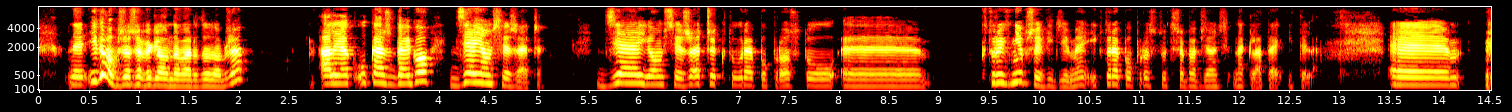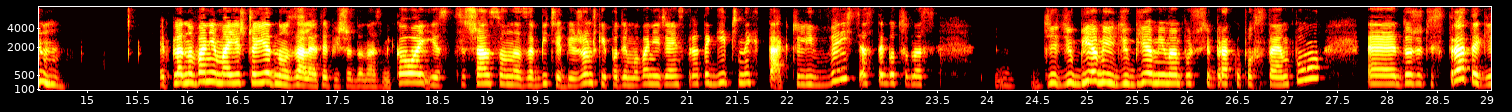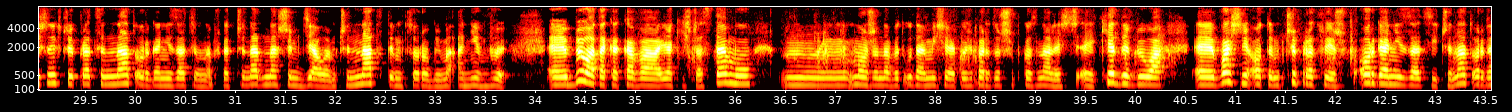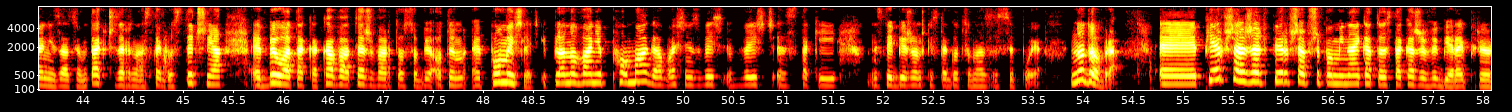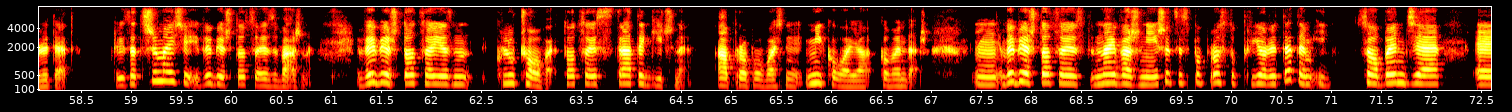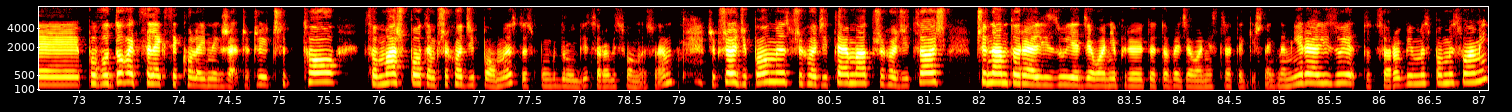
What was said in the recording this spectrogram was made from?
i dobrze, że wygląda bardzo dobrze, ale jak u każdego dzieją się rzeczy. Dzieją się rzeczy, które po prostu, e, których nie przewidzimy i które po prostu trzeba wziąć na klatę i tyle. Planowanie ma jeszcze jedną zaletę, pisze do nas Mikołaj, jest szansą na zabicie bieżączki, podejmowanie działań strategicznych, tak, czyli wyjścia z tego, co nas dziubiemy i dziubiemy i mamy poczucie braku postępu, do rzeczy strategicznych, czy pracy nad organizacją na przykład, czy nad naszym działem, czy nad tym, co robimy, a nie wy. E, Była taka kawa jakiś czas temu, mm, może nawet uda mi się jakoś bardzo szybko znaleźć, e, kiedy była, e, właśnie o tym, czy pracujesz w organizacji, czy nad organizacją, tak, 14 stycznia e, była taka kawa, też warto sobie o tym e, pomyśleć. I planowanie pomaga właśnie wyjść, z takiej, z tej bieżączki, z tego, co nas zasypuje. No dobra, e, pierwsza rzecz, pierwsza przypominajka to jest taka, że wybieraj priorytety. Czyli zatrzymaj się i wybierz to, co jest ważne. Wybierz to, co jest kluczowe, to, co jest strategiczne. A propos właśnie Mikołaja komentarza. Mm, Wybierz to, co jest najważniejsze, co jest po prostu priorytetem i co będzie e, powodować selekcję kolejnych rzeczy. Czyli czy to, co masz potem, przychodzi pomysł, to jest punkt drugi, co robić z pomysłem, czy przychodzi pomysł, przychodzi temat, przychodzi coś, czy nam to realizuje działanie priorytetowe, działanie strategiczne. Jak nam nie realizuje, to co robimy z pomysłami?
